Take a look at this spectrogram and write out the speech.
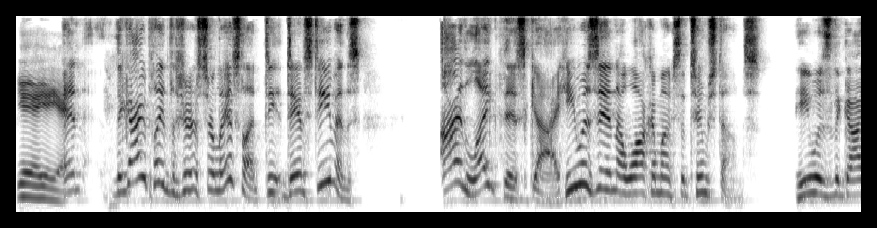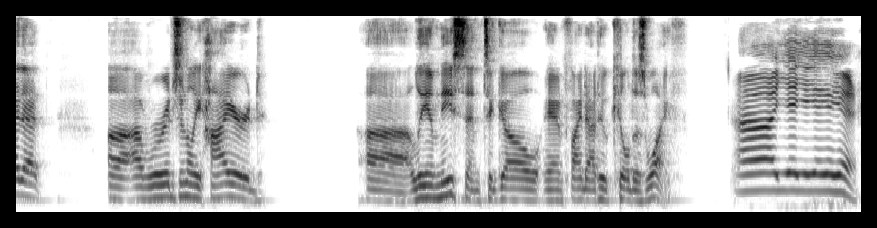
yeah, yeah, yeah. And the guy who played Sir Sir Lancelot, D- Dan Stevens, I like this guy. He was in A Walk Amongst the Tombstones. He was the guy that uh, originally hired uh, Liam Neeson to go and find out who killed his wife. Uh, yeah, yeah, yeah, yeah, yeah.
